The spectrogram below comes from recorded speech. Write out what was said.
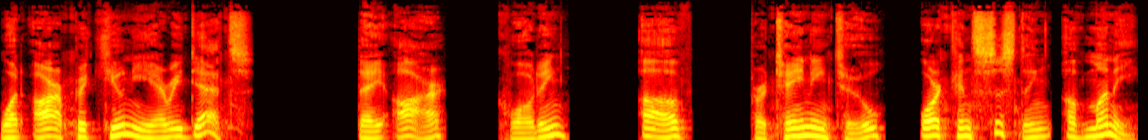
What are pecuniary debts? They are, quoting, of, pertaining to, or consisting of money.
